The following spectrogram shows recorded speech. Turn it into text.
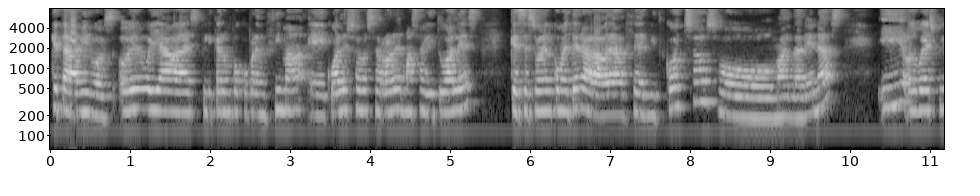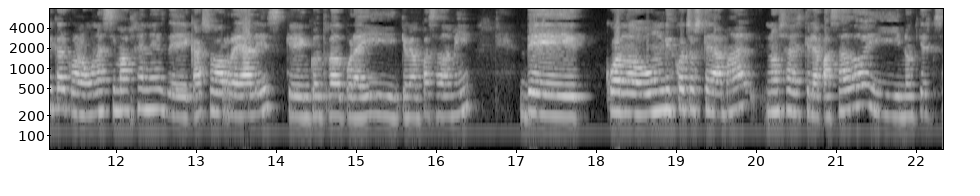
¿Qué tal amigos? Hoy voy a explicar un poco por encima eh, cuáles son los errores más habituales que se suelen cometer a la hora de hacer bizcochos o magdalenas. Y os voy a explicar con algunas imágenes de casos reales que he encontrado por ahí que me han pasado a mí de cuando un bizcocho os queda mal, no sabes qué le ha pasado y no quieres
